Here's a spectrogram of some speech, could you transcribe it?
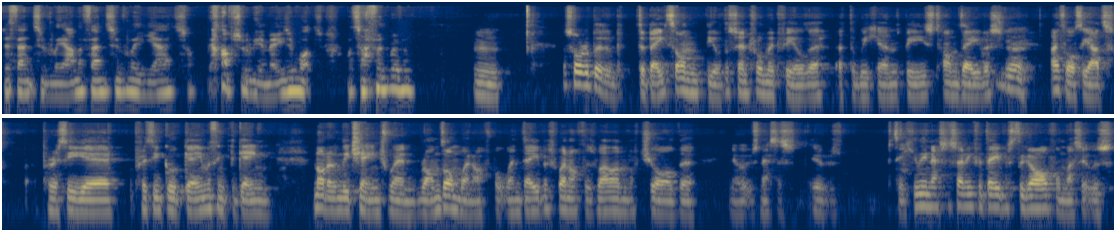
defensively and offensively. Yeah, it's absolutely amazing what's what's happened with him. Mm. I saw a bit of debate on the other central midfielder at the weekend, Bees, Tom Davies. Yeah. I thought he had pretty uh, pretty good game. I think the game not only changed when Rondon went off, but when Davies went off as well. I'm not sure that you know it was necess- it was particularly necessary for Davies to go off unless it was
